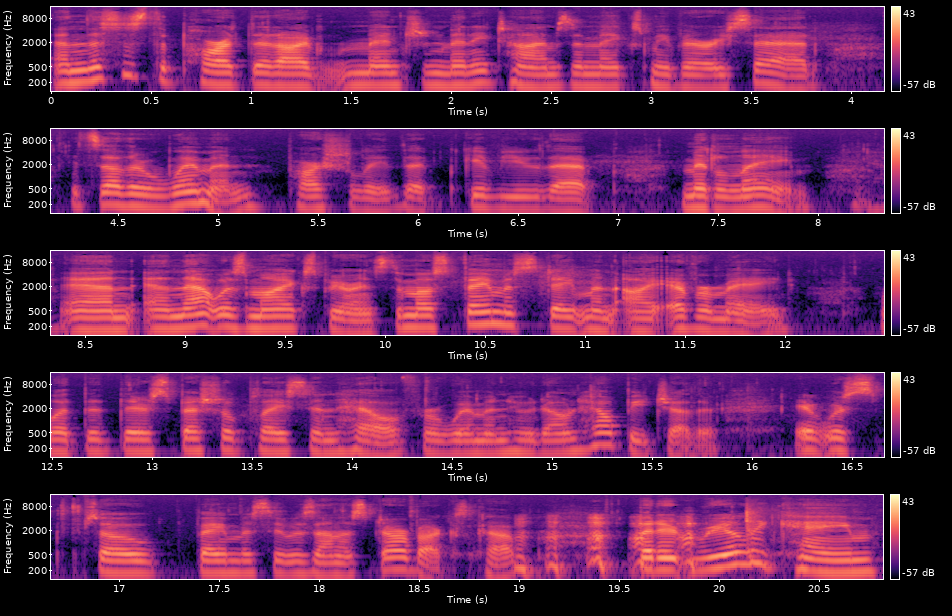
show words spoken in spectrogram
and this is the part that I've mentioned many times and makes me very sad. It's other women, partially, that give you that middle name. Yeah. And, and that was my experience. The most famous statement I ever made was that there's special place in hell for women who don't help each other. It was so famous it was on a Starbucks cup, but it really came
